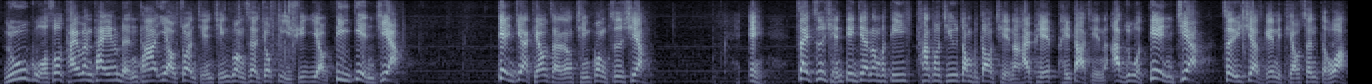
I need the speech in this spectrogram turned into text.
如果说台湾太阳能它要赚钱情况下，就必须要低电价，电价调整的情况之下，哎。在之前电价那么低，他都几乎赚不到钱了，还赔赔大钱了啊！如果电价这一下子给你调升的话，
